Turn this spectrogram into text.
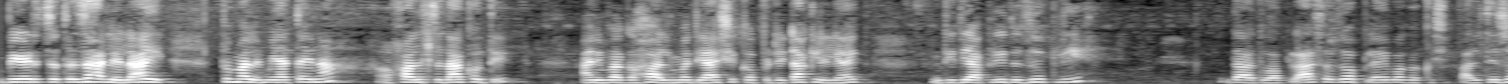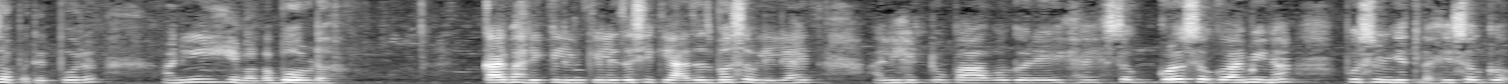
बेडचं तर झालेलं आहे. तुम्हाला मी आता आहे ना हॉलचं दाखवते. आणि बघा हॉलमध्ये असे कपडे टाकलेले आहेत. दिदी आपली इथं झोपली. दादू आपला असं झोपला आहे बघा कशी पालते झोपत आहेत पोरं. आणि हे बघा बोर्ड. काय भारी क्लीन केले जसे की आजच बसवलेले आहेत. आणि हे टुपा वगैरे हे सगळं सगळं आम्ही ना पुसून घेतलं हे सगळं.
